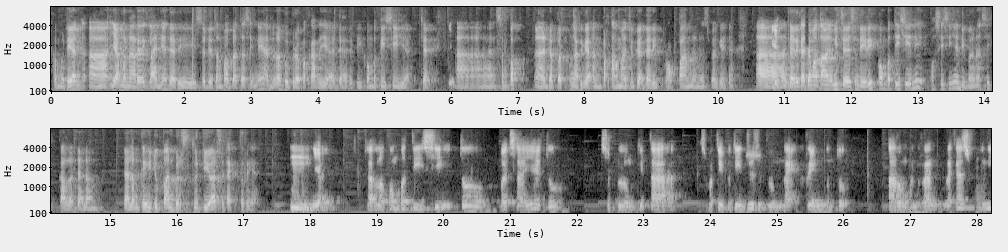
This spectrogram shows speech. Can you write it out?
Kemudian uh, yang menarik lainnya dari Studio Tanpa Batas ini adalah beberapa karya dari kompetisi ya, Jai. Uh, sempat uh, dapat penghargaan pertama juga dari Propan dan lain sebagainya. Uh. Dari kacamata Wijaya sendiri, kompetisi ini posisinya di mana sih kalau dalam dalam kehidupan berstudio arsitektur ya? Hmm, ya. Kalau kompetisi itu buat saya itu sebelum kita seperti petinju sebelum naik ring untuk tarung beneran mereka hmm. ini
